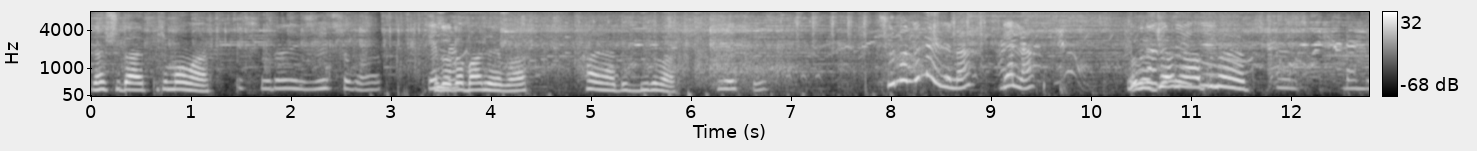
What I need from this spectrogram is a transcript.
Gel şurada El Primo var. Şurada da Jesse var. Gel Şurada lan. da Bale var. Her yerde biri var. Jesse. Şunun adı neydi lan? Gel lan. Bunun adı Öleceğim neydi? yardım et. Ben, ben de.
